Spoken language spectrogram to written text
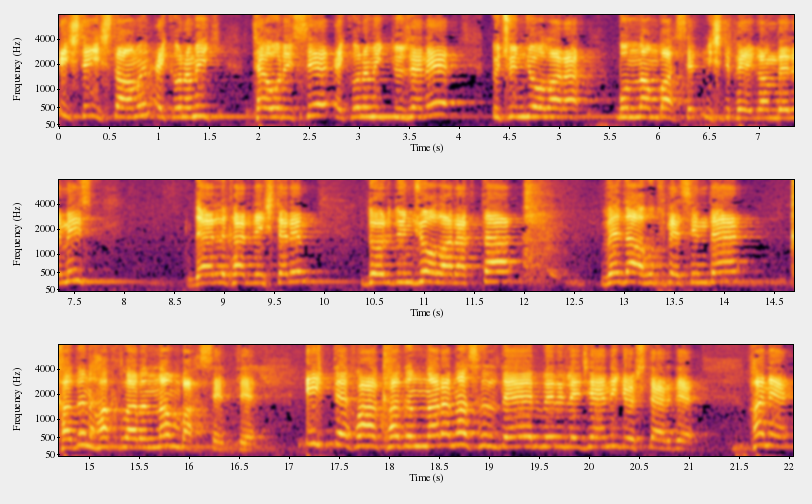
İşte İslam'ın ekonomik teorisi, ekonomik düzeni üçüncü olarak bundan bahsetmişti Peygamberimiz. Değerli kardeşlerim, dördüncü olarak da veda hutbesinde kadın haklarından bahsetti. İlk defa kadınlara nasıl değer verileceğini gösterdi. Hani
